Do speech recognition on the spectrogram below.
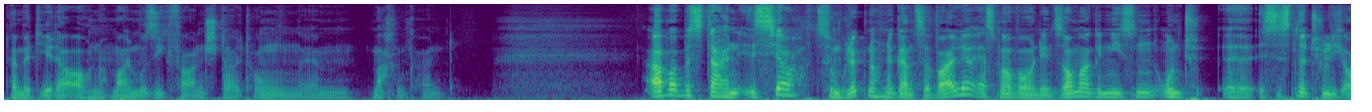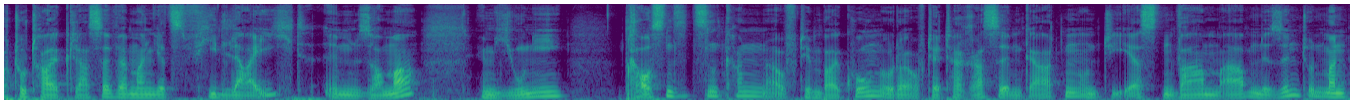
damit ihr da auch nochmal Musikveranstaltungen ähm, machen könnt. Aber bis dahin ist ja zum Glück noch eine ganze Weile. Erstmal wollen wir den Sommer genießen und äh, es ist natürlich auch total klasse, wenn man jetzt vielleicht im Sommer, im Juni, draußen sitzen kann, auf dem Balkon oder auf der Terrasse im Garten und die ersten warmen Abende sind und man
